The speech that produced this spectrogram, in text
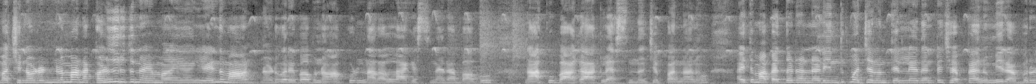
మా చిన్నోడు అంటున్నాడు మా నా కళ్ళు తిరుగుతున్నాయి మా ఏంది మా? అంటున్నాడు. వరే బాబు నాకు కూడా నరాలు లాగేస్తున్నారా బాబు. నాకు బాగా ఆకలేస్తుందని చెప్పి అన్నాను. అయితే మా పెద్దడు అన్నాడు ఎందుకు మధ్యాహ్నం తినలేదంటే చెప్పాను. మీరు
